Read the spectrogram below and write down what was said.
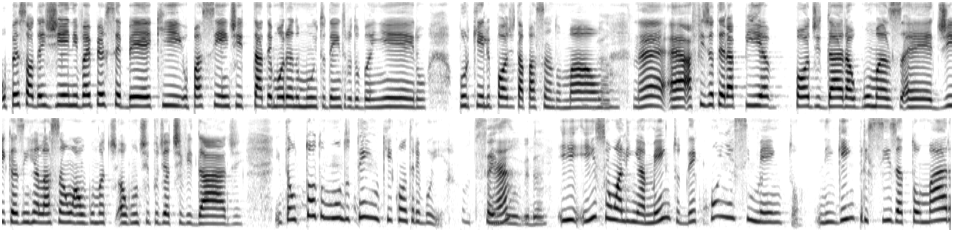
O pessoal da higiene vai perceber que o paciente está demorando muito dentro do banheiro porque ele pode estar tá passando mal. Né? É, a fisioterapia pode dar algumas é, dicas em relação a alguma, algum tipo de atividade. Então, todo mundo tem que contribuir. Sem né? dúvida. E isso é um alinhamento de conhecimento. Ninguém precisa tomar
